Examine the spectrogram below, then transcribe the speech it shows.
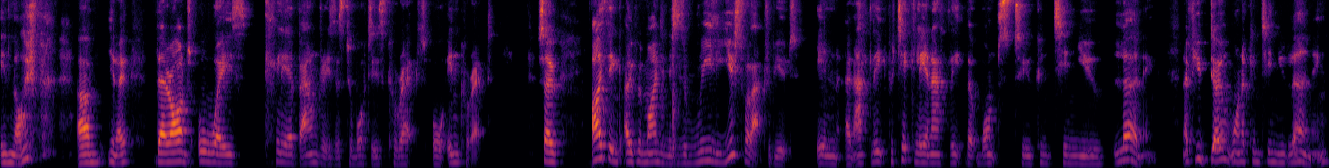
in life. Um, you know, there aren't always clear boundaries as to what is correct or incorrect. So I think open mindedness is a really useful attribute in an athlete, particularly an athlete that wants to continue learning. Now, if you don't want to continue learning,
